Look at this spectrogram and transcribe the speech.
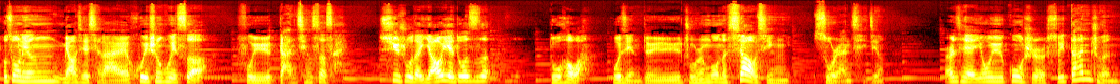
蒲松龄描写起来绘声绘色，赋予感情色彩，叙述的摇曳多姿。读后啊，不仅对于主人公的孝心肃然起敬，而且由于故事虽单纯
